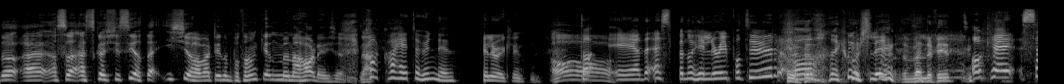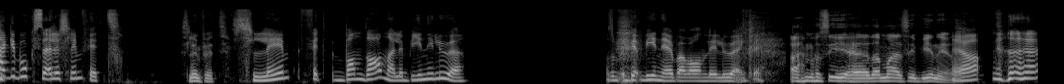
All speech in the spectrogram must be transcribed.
Da, jeg, altså, jeg skal ikke si at jeg ikke har vært inne på tanken, men jeg har det ikke. Hva, hva heter hunden din? Hillary Clinton. Da Ah, er det Espen og Hillary på tur. Å, det er koselig. er veldig fint. Ok, Seggebukse eller slimfit? Slimfit. Slimfit bandana eller beanie-lue? Altså, be- beanie er jo bare vanlig lue, egentlig. Jeg må si, eh, da må jeg si Beanie. Ja. Ja.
